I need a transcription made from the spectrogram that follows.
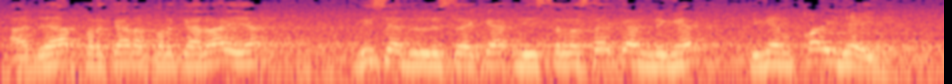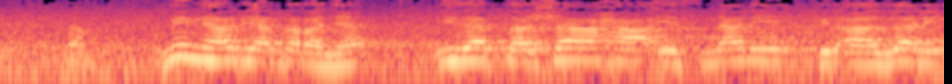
ada perkara-perkara yang bisa diselesaikan, diselesaikan dengan dengan kaidah ini. Nah, minha di antaranya idza tashaha ithnani fil adhani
